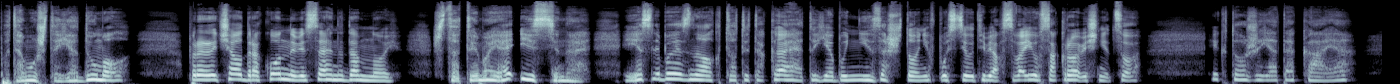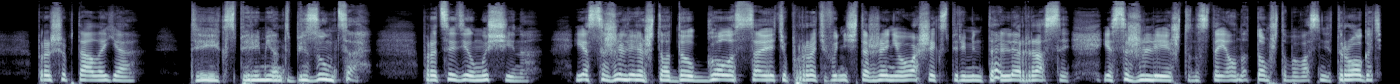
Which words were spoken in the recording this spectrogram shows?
Потому что я думал, прорычал дракон, нависая надо мной. «Что ты моя истина! Если бы я знал, кто ты такая, то я бы ни за что не впустил тебя в свою сокровищницу!» «И кто же я такая?» прошептала я. «Ты эксперимент безумца!» процедил мужчина. Я сожалею, что отдал голос Совете против уничтожения вашей экспериментальной расы. Я сожалею, что настоял на том, чтобы вас не трогать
